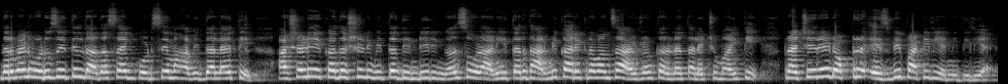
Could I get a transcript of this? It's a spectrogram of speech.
दरम्यान वडूज येथील दादासाहेब गोडसे महाविद्यालयातील आषाढी एकादशी निमित्त दिंडी रिंगण सोहळा आणि इतर धार्मिक कार्यक्रमांचं आयोजन करण्यात आल्याची माहिती प्राचार्य डॉक्टर एस बी पाटील यांनी दिली आहे.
